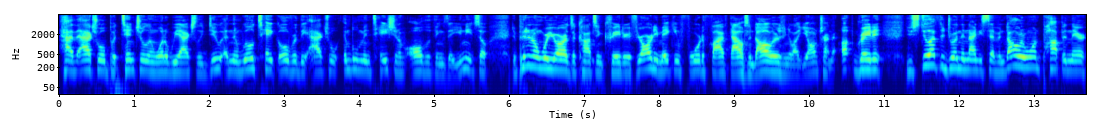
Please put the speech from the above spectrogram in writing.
have actual potential in what do we actually do, and then we'll take over the actual implementation of all the things that you need. So depending on where you are as a content creator, if you're already making four to five thousand dollars and you're like, yo, I'm trying to upgrade it, you still have to join the $97 one, pop in there,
